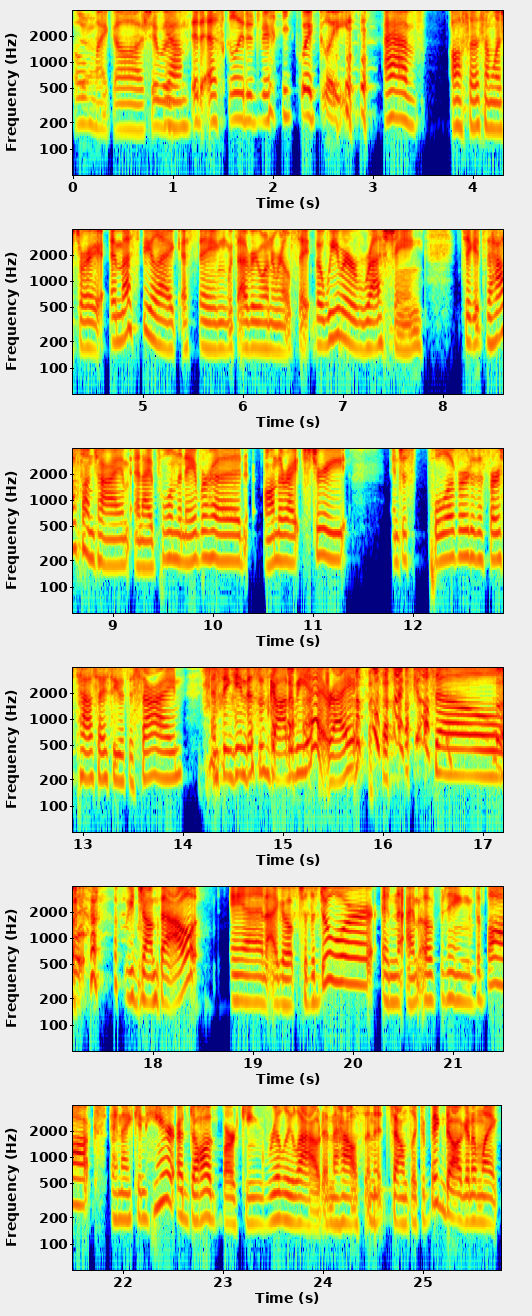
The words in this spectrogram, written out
oh Yeah. my gosh, it was Yeah. it escalated very quickly. I have also a similar story. It must be like a thing with everyone in real estate, but we were rushing to get to the house on time, and I pull in the neighborhood on the right street and just pull over to the first house I see with a sign and thinking this has got to be it, right? Oh so we jump out. And I go up to the door and I'm opening the box and I can hear a dog barking really loud in the house and it sounds like a big dog. And I'm like,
